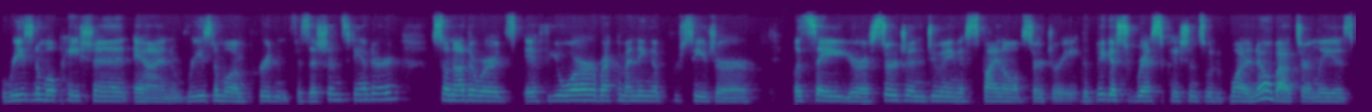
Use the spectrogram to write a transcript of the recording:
reasonable patient and reasonable and prudent physician standard. So, in other words, if you're recommending a procedure let's say you're a surgeon doing a spinal surgery. The biggest risk patients would want to know about certainly is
